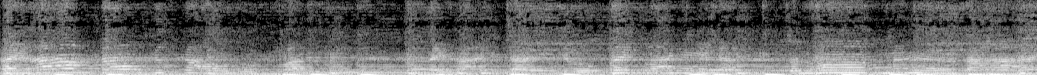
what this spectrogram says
ให้ฮักเขาคือเก่าทุกวัน ให้หายใจอยู่ใกล้ๆกัน จนฮอดมือตาย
